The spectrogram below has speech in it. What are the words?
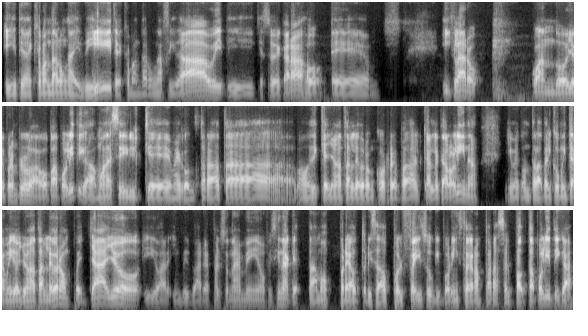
y tienes que mandar un ID, tienes que mandar un affidavit y que se ve carajo. Eh, y claro, cuando yo, por ejemplo, lo hago para política, vamos a decir que me contrata, vamos a decir que Jonathan Lebron corre para alcalde de Carolina y me contrata el comité amigo Jonathan Lebron, pues ya yo y, varias personas en mi oficina que estamos preautorizados por Facebook y por Instagram para hacer pauta política,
